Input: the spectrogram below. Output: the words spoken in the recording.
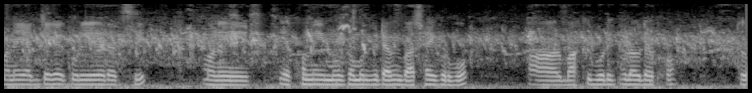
মানে এক জায়গায় করে রাখছি। মানে এখন এই মুরগা মুরগিটা আমি বাছাই করব। আর বাকি বোর্ডিংগুলোও দেখো। তো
